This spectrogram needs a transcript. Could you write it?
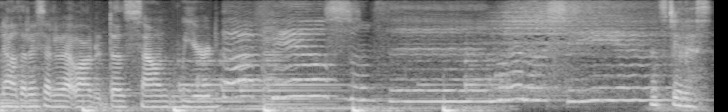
Now that I said it out loud, it does sound weird. Let's do this.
